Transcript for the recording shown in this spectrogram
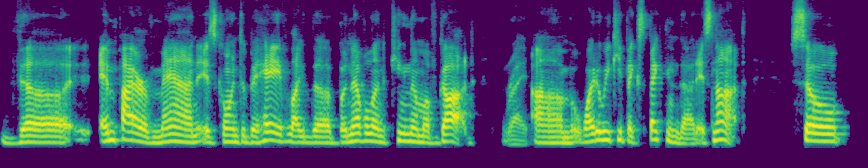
the empire of man is going to behave like the benevolent kingdom of God. Right. Um, why do we keep expecting that? It's not. So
